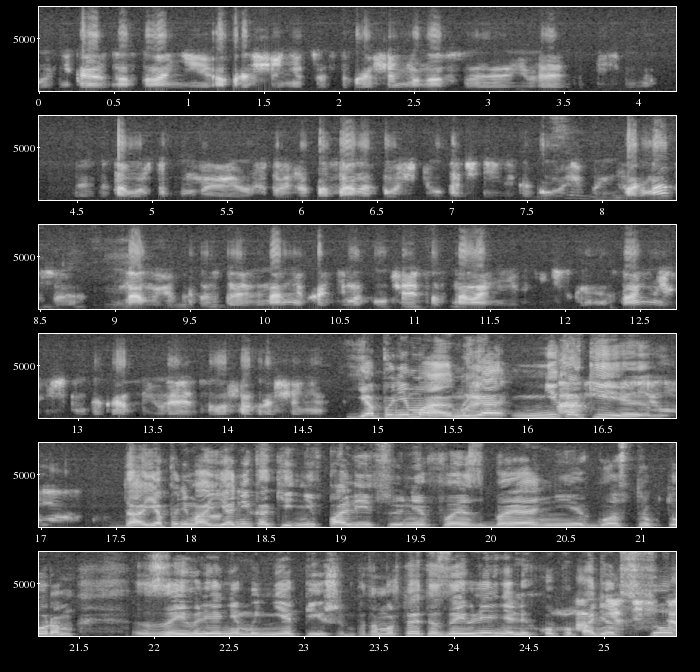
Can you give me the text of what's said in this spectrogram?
возникают на основании обращения. То есть обращение у нас э, является письменным. То есть для того, чтобы мы в той же посыльной почте уточнили какую-либо информацию, нам ее предоставили, нам необходимо, получается, основание юридическое. основанием юридическим как раз и является ваше обращение. Я понимаю, но я никакие... Да, я понимаю, я никакие, ни в полицию, ни в ФСБ, ни госструктурам заявления мы не пишем, потому что это заявление легко попадет в суд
